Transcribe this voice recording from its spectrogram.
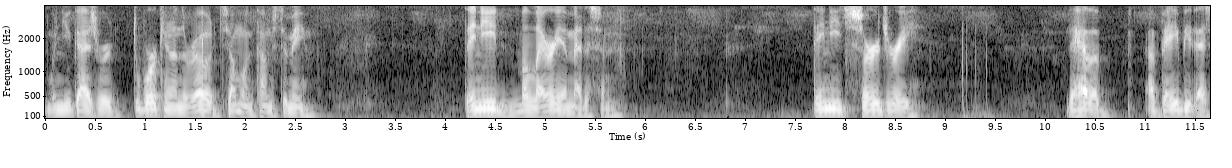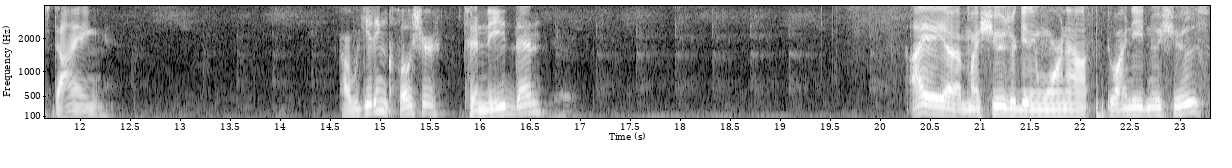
When you guys were working on the road, someone comes to me. They need malaria medicine. They need surgery. They have a, a baby that's dying are we getting closer to need then? I uh, my shoes are getting worn out. Do I need new shoes?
